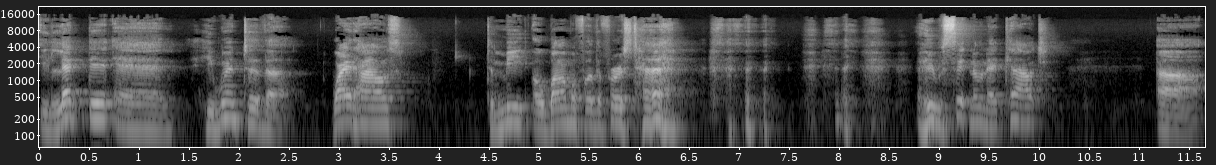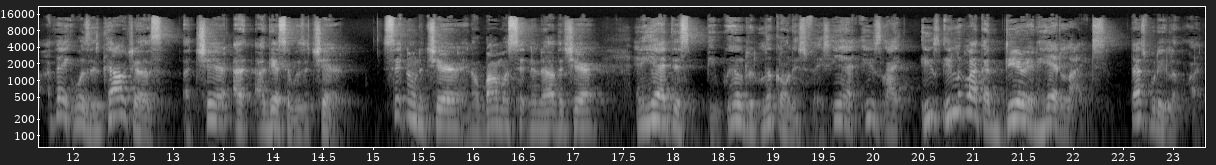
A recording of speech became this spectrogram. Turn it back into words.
elected and he went to the White House to meet Obama for the first time. he was sitting on that couch. Uh, I think, it was it a couch or a chair? I, I, guess it was a chair. Sitting on the chair and Obama sitting in the other chair. And he had this bewildered look on his face. He had, he's like, he's, he looked like a deer in headlights. That's what he looked like.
